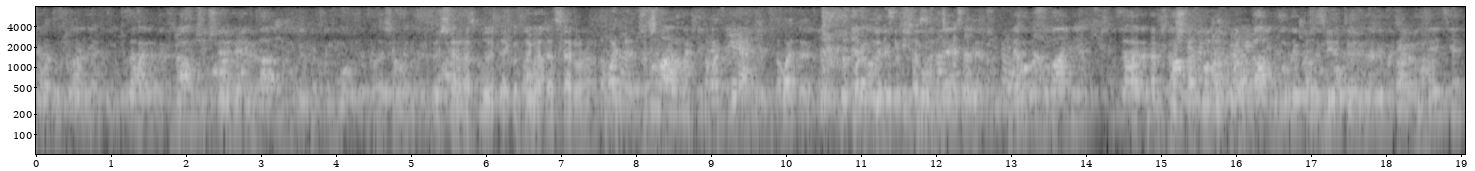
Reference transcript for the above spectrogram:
для голосування загальнодержавному 4-5 багатомандатному виборчому окрузі. Але шановні, ви ще раз будете як отримати від сервера. Давайте, кількість Давайте. давайте, Порахуйте, скільки часу. для голосування в загальнодержавному багатомандатному Але виборчому звідти на виборчій позиції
